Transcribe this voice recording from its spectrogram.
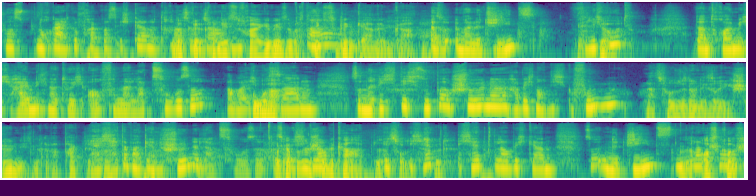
Du hast noch gar nicht gefragt, was ich gerne trage. Das wäre jetzt meine nächste. Frage gewesen. Was trägst du denn gerne im Garten? Also immer eine Jeans, finde ich Ja. gut. Dann träume ich heimlich natürlich auch von einer Latzhose. Aber ich Oha. muss sagen, so eine richtig super schöne habe ich noch nicht gefunden. Latzhosen sind doch nicht so richtig schön, die sind einfach praktisch. Ja, ich ne? hätte aber gerne eine schöne Latzhose. Also ich habe so eine glaub, schöne Karte. Ich, Latzhose ich hätte, ich hätte glaube ich, gern so eine Jeans, eine Eine Oshkosh?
